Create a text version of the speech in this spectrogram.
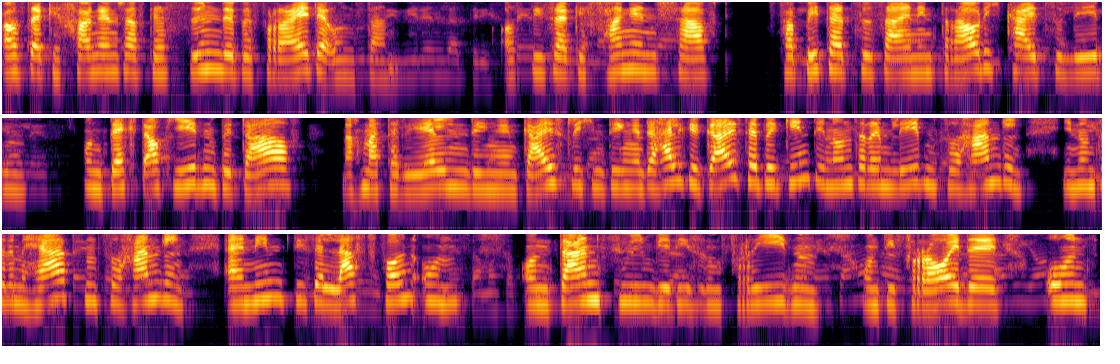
aus der Gefangenschaft der Sünde befreit er uns dann. Aus dieser Gefangenschaft verbittert zu sein, in Traurigkeit zu leben und deckt auch jeden Bedarf nach materiellen Dingen, geistlichen Dingen. Der Heilige Geist, er beginnt in unserem Leben zu handeln, in unserem Herzen zu handeln. Er nimmt diese Last von uns und dann fühlen wir diesen Frieden und die Freude und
